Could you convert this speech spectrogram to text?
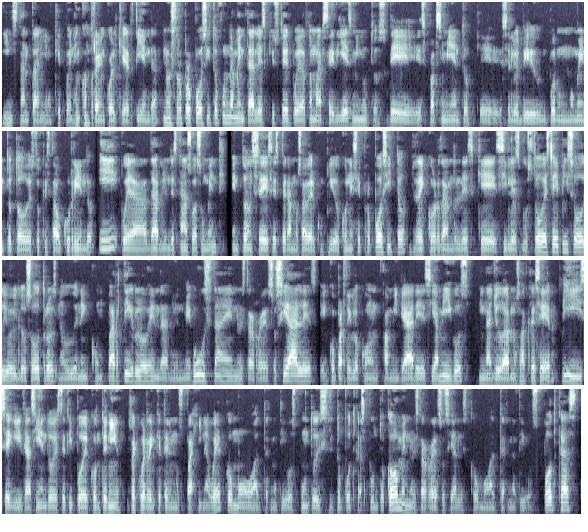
instantánea que pueden encontrar en cualquier tienda. Nuestro propósito fundamental es que usted pueda tomarse 10 minutos de esparcimiento, que se le olvide por un momento todo esto que está ocurriendo y pueda darle un descanso a su mente. Entonces esperamos haber cumplido con ese propósito, recordándoles que si les gustó este episodio y los otros, no duden en compartirlo, en darle un me gusta en nuestras redes sociales, en compartirlo con familiares y amigos en ayudarnos a crecer y seguir haciendo este tipo de contenido. Recuerden que tenemos página web como alternativos.distritopodcast.com, en nuestras redes sociales como Alternativos Podcast.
